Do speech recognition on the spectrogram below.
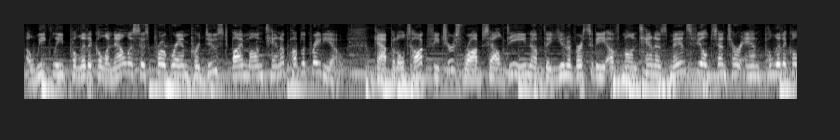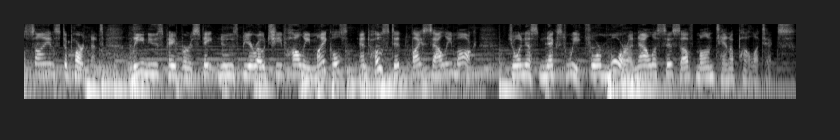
a weekly political analysis program produced by Montana Public Radio. Capital Talk features Rob Saldin of the University of Montana's Mansfield Center and Political Science Department, Lee Newspaper's State News Bureau Chief Holly Michels, and hosted by Sally Mauk. Join us next week for more analysis of Montana politics.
